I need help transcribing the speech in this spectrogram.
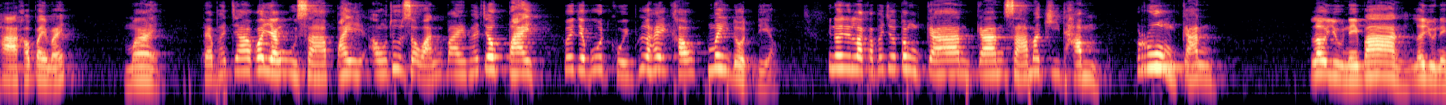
พาเขาไปไหม ไม่ แต่พระเจ้าก็ยังอุตส่าห์ไปเอาทูตสวรรค์ไป พระเจ้าไปเพื่อจะพูดคุยเพื่อให้เขาไม่โดดเดี่ยว พี่น้องที่รักพระเจ้าต้องการการสามัคคีธรรมร่วมกัน เราอยู่ในบ้านเราอยู่ใน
